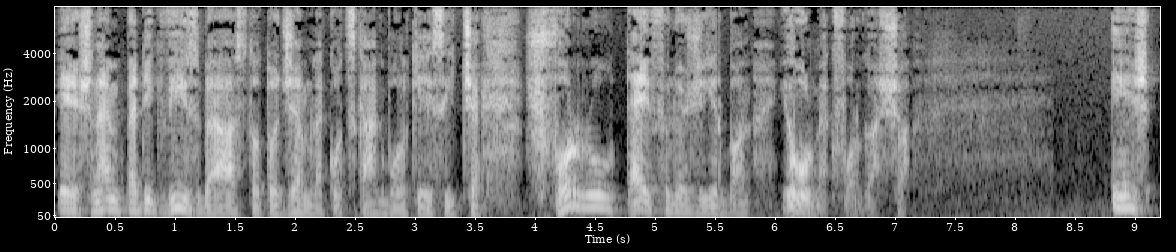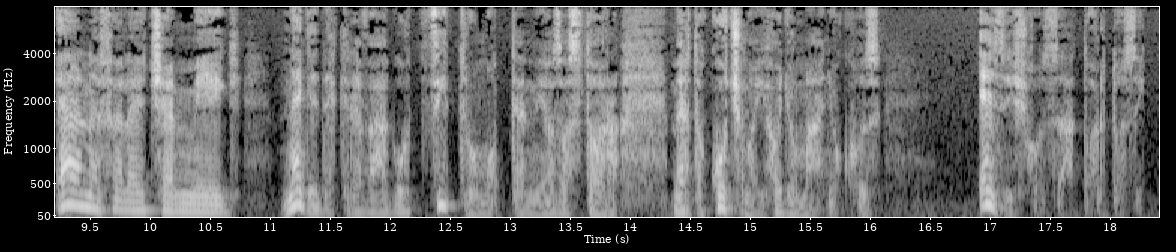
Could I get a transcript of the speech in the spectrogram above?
és nem pedig vízbe áztatott zsemlekockákból készítse, s forró, tejfölös zsírban jól megforgassa. És el ne felejtsem még negyedekre vágott citromot tenni az asztalra, mert a kocsmai hagyományokhoz ez is hozzá tartozik.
